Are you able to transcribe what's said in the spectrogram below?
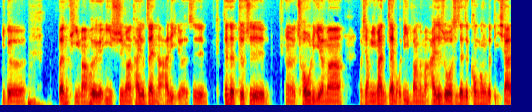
一个。本体吗？会有一个意识吗？它又在哪里了？是真的就是呃抽离了吗？好像弥漫在某个地方的吗？还是说是在这空空的底下，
